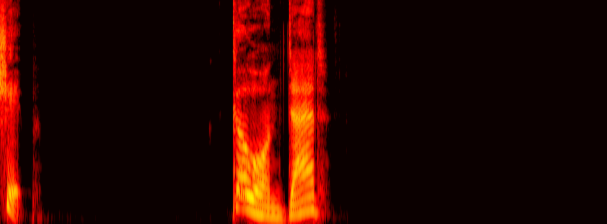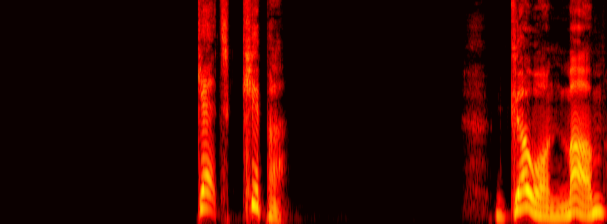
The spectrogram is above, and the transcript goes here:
Chip. Go on, Dad. Get Kipper. Go on, Mum.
